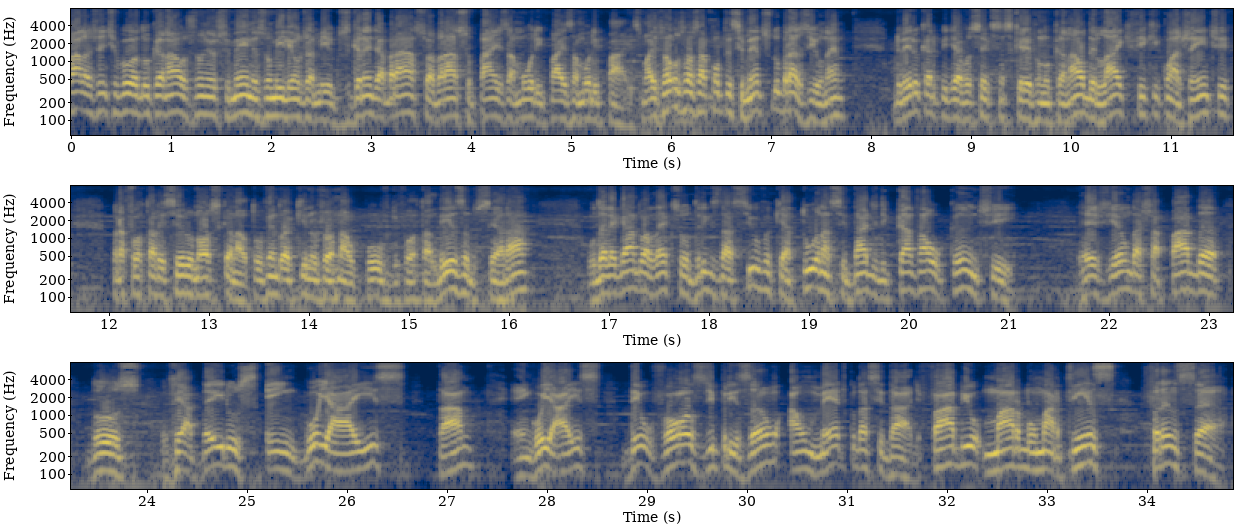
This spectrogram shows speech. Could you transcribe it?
Fala, gente boa do canal Júnior Ximenes, um milhão de amigos. Grande abraço, abraço, paz, amor e paz, amor e paz. Mas vamos aos acontecimentos do Brasil, né? Primeiro eu quero pedir a você que se inscreva no canal, dê like, fique com a gente para fortalecer o nosso canal. Estou vendo aqui no Jornal Povo de Fortaleza, do Ceará, o delegado Alex Rodrigues da Silva, que atua na cidade de Cavalcante, região da Chapada dos Veadeiros, em Goiás, tá? Em Goiás deu voz de prisão a um médico da cidade, Fábio Marlon Martins, França.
